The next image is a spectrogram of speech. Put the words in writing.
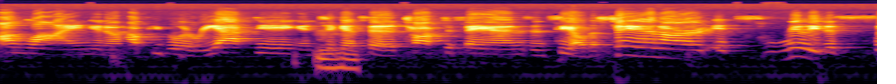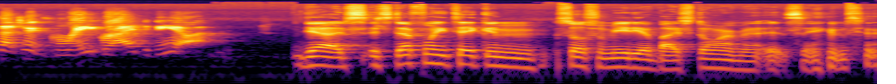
online, you know, how people are reacting and to get mm-hmm. to talk to fans and see all the fan art. It's really just such a great ride to be on. Yeah, it's it's definitely taken social media by storm. It, it seems.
